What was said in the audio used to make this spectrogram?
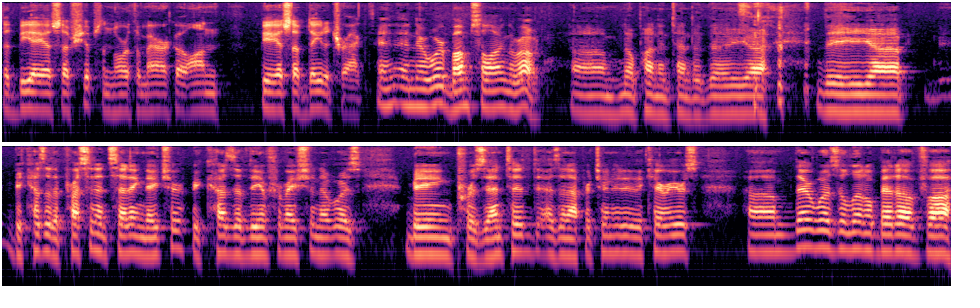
that BASF ships in North America on BASF data track. And, and there were bumps along the road, um, no pun intended. The, uh, the because of the precedent-setting nature, because of the information that was being presented as an opportunity to the carriers, um, there was a little bit of uh,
